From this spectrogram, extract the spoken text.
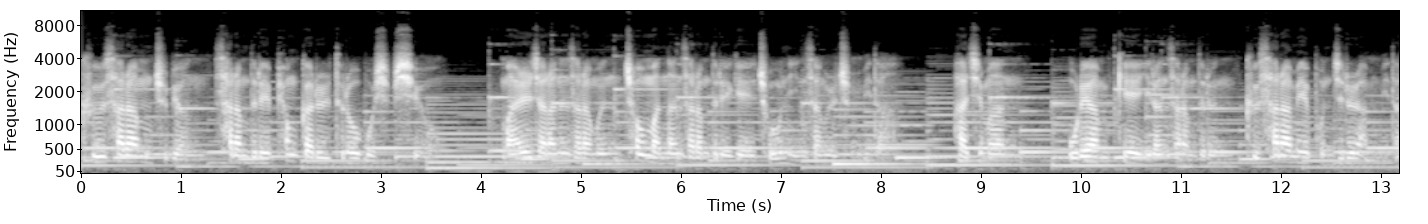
그 사람 주변 사람들의 평가를 들어보십시오. 말 잘하는 사람은 처음 만난 사람들에게 좋은 인상을 줍니다. 하지만 오래 함께 일한 사람들은 그 사람의 본질을 압니다.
